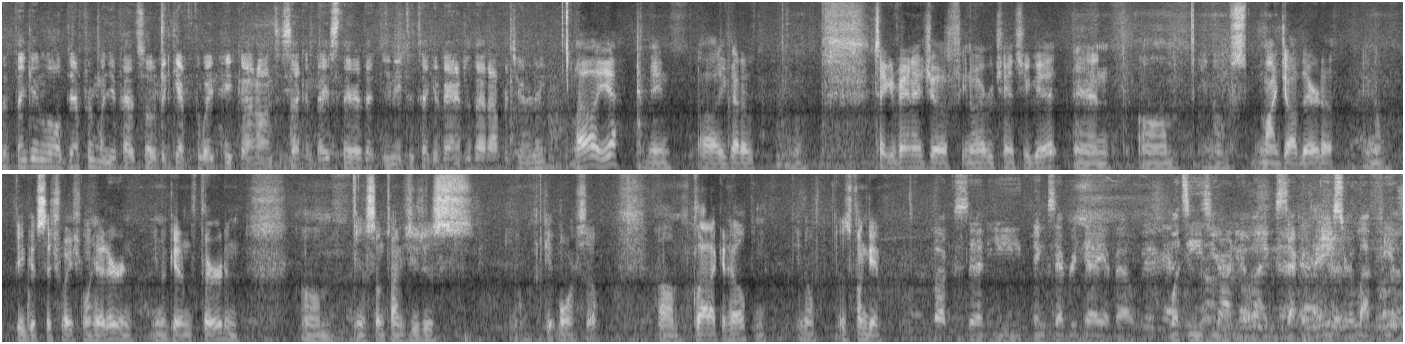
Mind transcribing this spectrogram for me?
Is the thinking a little different when you've had sort of a gift the way Pete got on to second base there that you need to take advantage of that opportunity? Oh yeah, I mean, uh, you got to you know, take advantage of you know every chance you get, and um, you know it's my job there to you know be a good situational hitter and you know get him to third, and um, you know sometimes you just you know, get more. So um, glad I could help, and you know it was a fun game. Buck said he thinks every day about what's easier on your legs, second base or left field.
